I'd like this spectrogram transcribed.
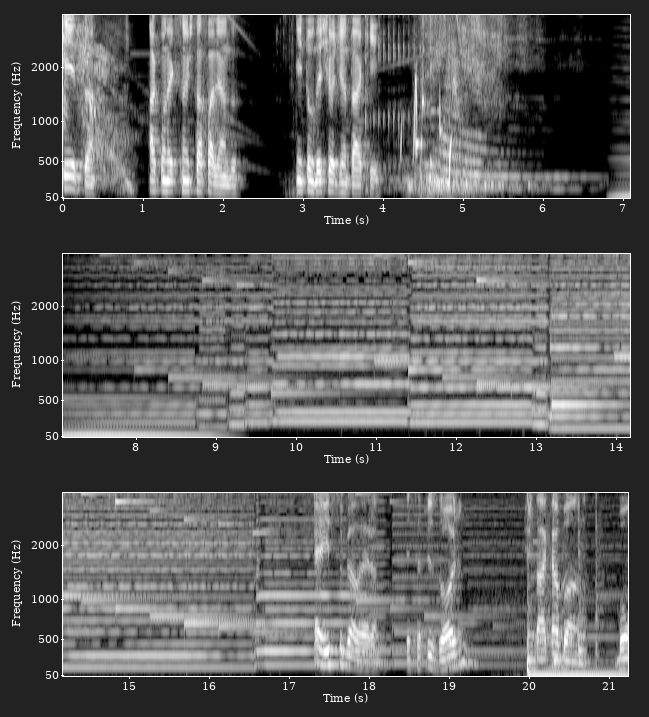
Eita, a conexão está falhando. Então deixa eu adiantar aqui. É isso, galera. Esse episódio está acabando. Bom,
